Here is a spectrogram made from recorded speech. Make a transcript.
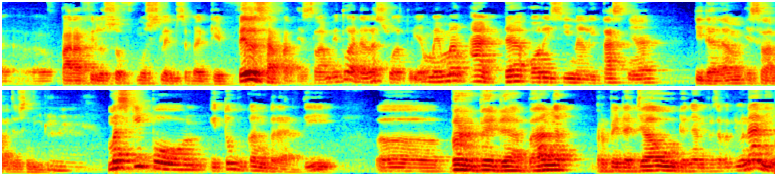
eh, para filosof muslim sebagai filsafat Islam itu adalah suatu yang memang ada orisinalitasnya di dalam Islam itu sendiri. Hmm. Meskipun itu bukan berarti eh, berbeda banget, berbeda jauh dengan filsafat Yunani.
